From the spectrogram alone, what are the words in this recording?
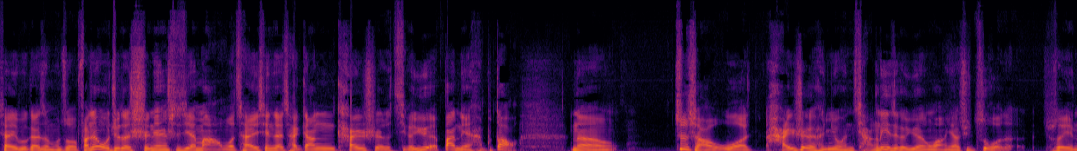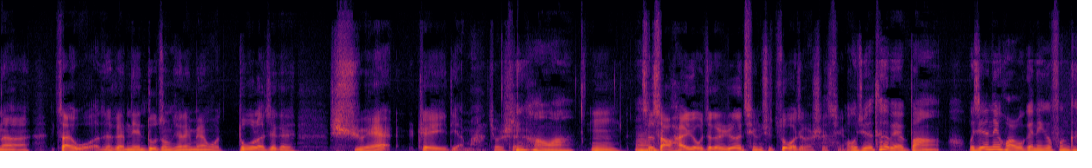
下一步该怎么做？反正我觉得十年时间嘛，我才现在才刚开始几个月，半年还不到。那至少我还是很有很强烈这个愿望要去做的。所以呢，在我这个年度总结里面，我多了这个学，这一点嘛，就是挺好啊。嗯，至少还有这个热情去做这个事情。我觉得特别棒。我记得那会儿我跟那个峰哥。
